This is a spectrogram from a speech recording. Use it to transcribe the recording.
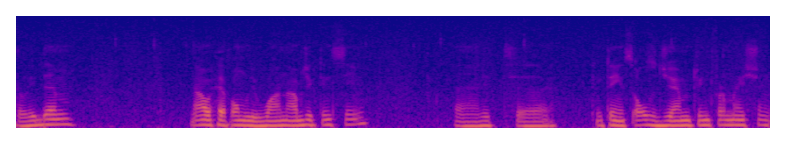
delete them now we have only one object in scene and it uh, contains all the geometry information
